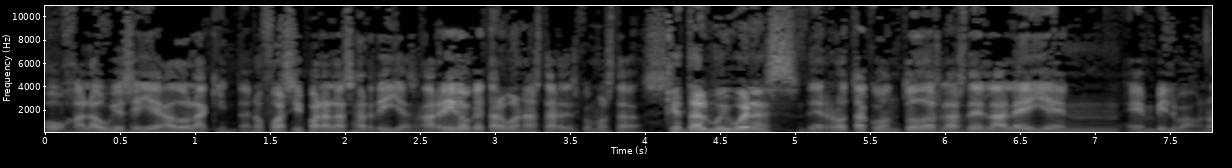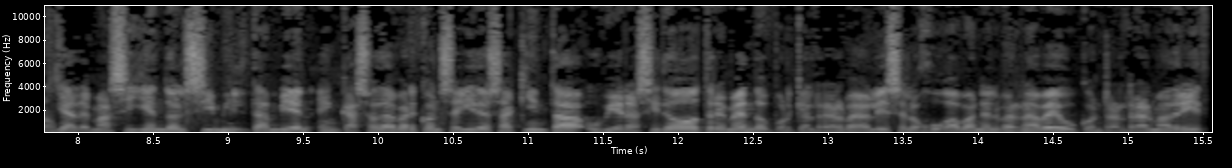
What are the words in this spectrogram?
ojalá hubiese llegado la quinta. No fue así para las ardillas. Garrido, ¿qué tal? Buenas tardes, ¿cómo estás? ¿Qué tal? Muy buenas. Derrota con todas las de la ley en, en Bilbao, ¿no? Y además, siguiendo el símil también, en caso de haber conseguido esa quinta, hubiera sido tremendo, porque el Real Valladolid se lo jugaba en el Bernabéu contra el Real Madrid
